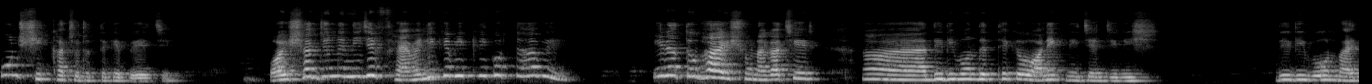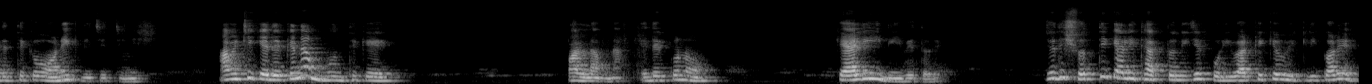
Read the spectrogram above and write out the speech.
কোন শিক্ষা ছোটোর থেকে পেয়েছে? পয়সার জন্য নিজের ফ্যামিলিকে বিক্রি করতে হবে? এরা তো ভাই সোনাগাছির দিদি বোনদের থেকেও অনেক নিচের জিনিস। দিদি বোন ভাইদের থেকেও অনেক নিচের জিনিস। আমি ঠিক এদেরকে না মন থেকে পারলাম না। এদের কোনো ক্যালিই নেই ভেতরে। যদি সত্যি ক্যালি থাকতো, নিজের পরিবারকে কেউ বিক্রি করে,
